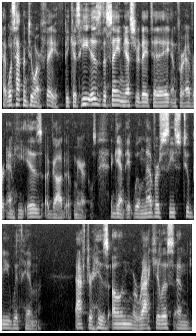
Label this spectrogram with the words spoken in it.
What's happened to our faith? Because He is the same yesterday, today, and forever, and He is a God of miracles. Again, it will never cease to be with Him after His own miraculous and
